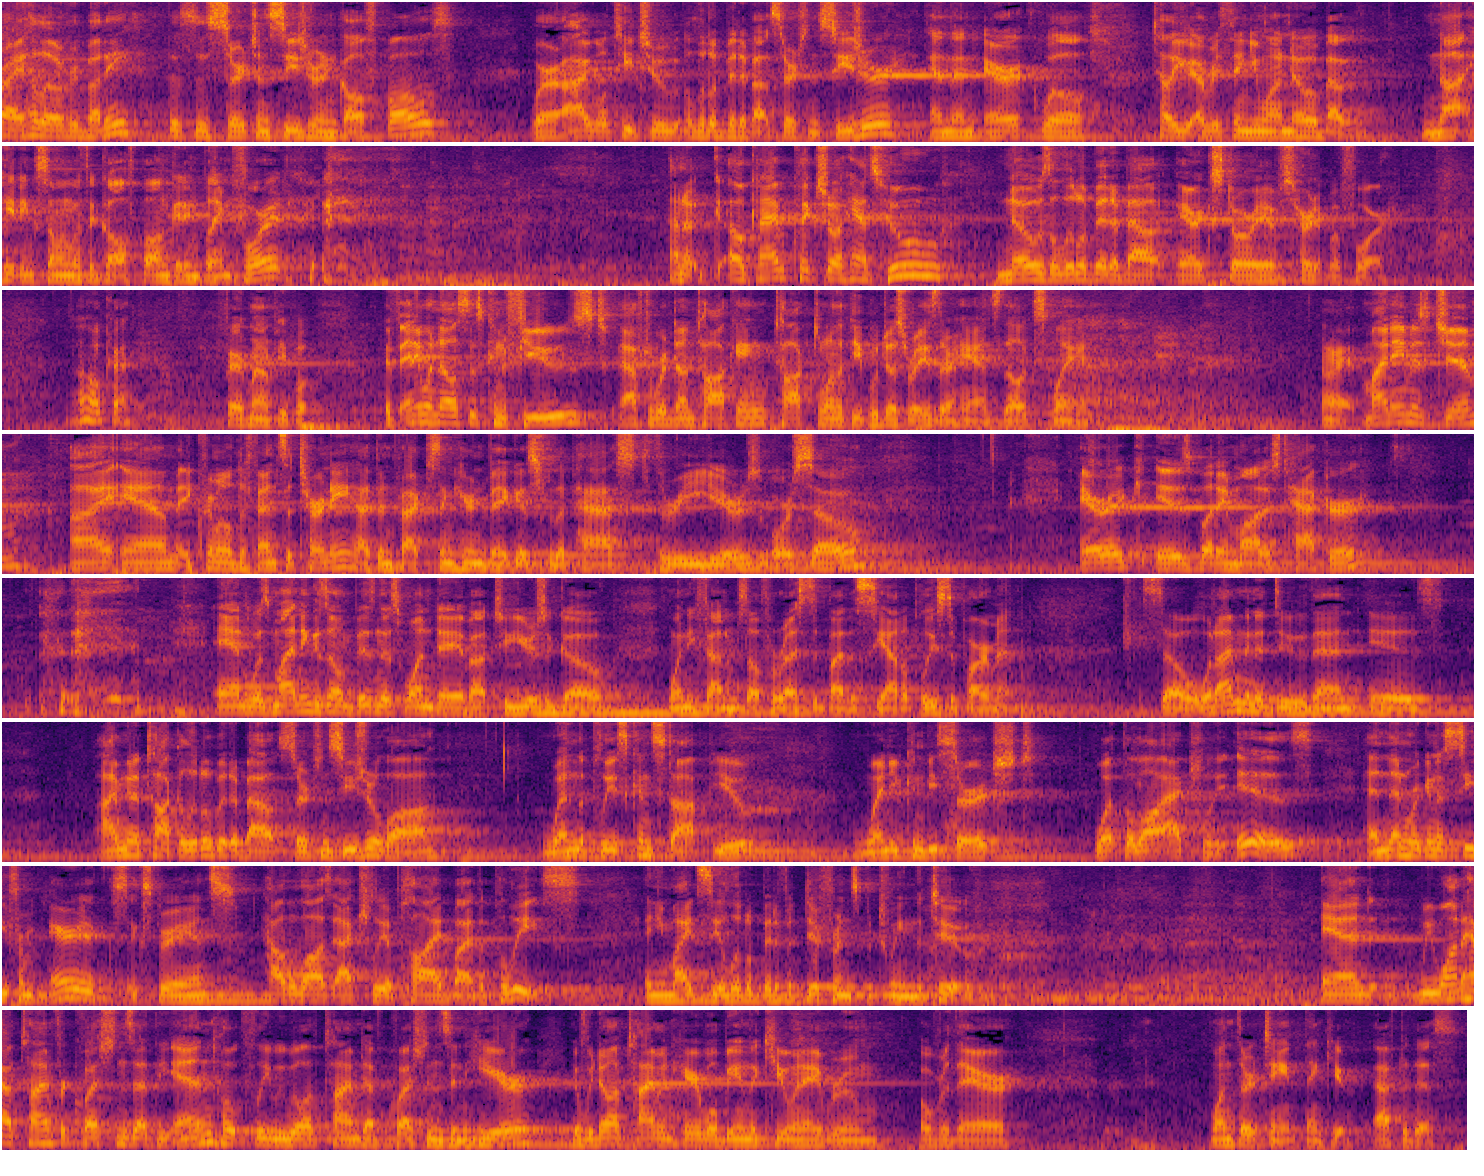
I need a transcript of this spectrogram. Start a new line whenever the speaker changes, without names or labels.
All right, hello everybody. This is Search and Seizure in Golf Balls, where I will teach you a little bit about search and seizure, and then Eric will tell you everything you want to know about not hitting someone with a golf ball and getting blamed for it. I oh, can I have a quick show of hands? Who knows a little bit about Eric's story or has heard it before? Oh, okay. Fair amount of people. If anyone else is confused after we're done talking, talk to one of the people who just raised their hands. They'll explain. All right, my name is Jim. I am a criminal defense attorney. I've been practicing here in Vegas for the past three years or so. Eric is but a modest hacker and was minding his own business one day about two years ago when he found himself arrested by the Seattle Police Department. So, what I'm going to do then is I'm going to talk a little bit about search and seizure law, when the police can stop you, when you can be searched, what the law actually is, and then we're going to see from Eric's experience how the law is actually applied by the police. And you might see a little bit of a difference between the two. And we want to have time for questions at the end. Hopefully, we will have time to have questions in here. If we don't have time in here, we'll be in the Q&A room over there. 113. Thank you. After this.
